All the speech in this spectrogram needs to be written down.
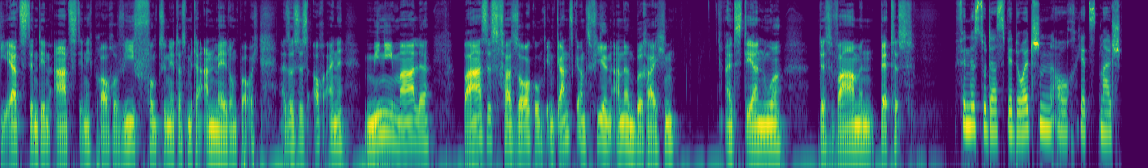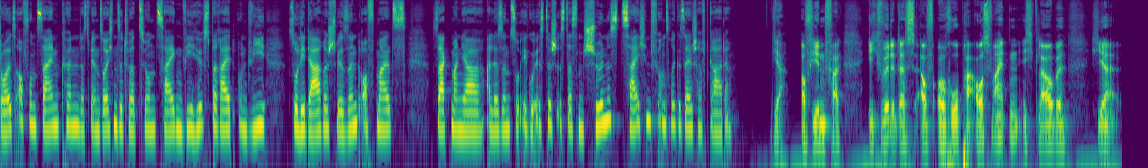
die Ärztin, den Arzt, den ich brauche? Wie funktioniert das mit der Anmeldung bei euch? Also es ist auch eine minimale Basisversorgung in ganz, ganz vielen anderen Bereichen als der nur des warmen Bettes. Findest du, dass wir Deutschen auch jetzt mal stolz auf uns sein können, dass wir in solchen Situationen zeigen, wie hilfsbereit und wie solidarisch wir sind? Oftmals sagt man ja, alle sind so egoistisch. Ist das ein schönes Zeichen für unsere Gesellschaft gerade? Ja, auf jeden Fall. Ich würde das auf Europa ausweiten. Ich glaube, hier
